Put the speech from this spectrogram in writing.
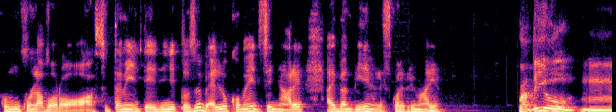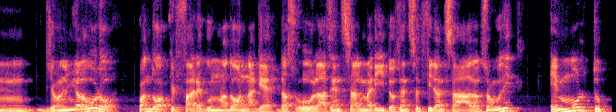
comunque un lavoro assolutamente dignitoso e bello come insegnare ai bambini nelle scuole primarie. Guarda, io mh, diciamo nel mio lavoro quando ho a che fare con una donna che è da sola, senza il marito, senza il fidanzato, insomma così, è molto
